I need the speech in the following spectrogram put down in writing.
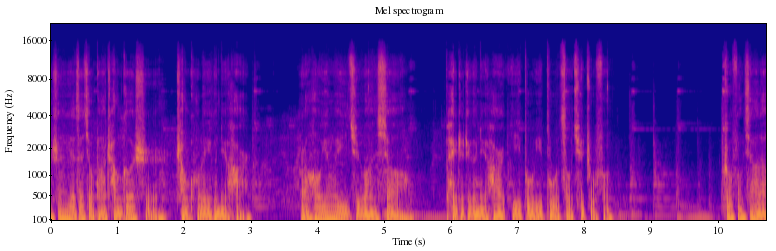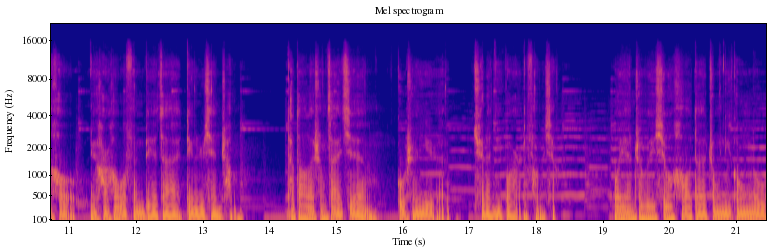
天深夜在酒吧唱歌时，唱哭了一个女孩，然后因为一句玩笑，陪着这个女孩一步一步走去珠峰。珠峰下来后，女孩和我分别在定日县城，她道了声再见，孤身一人去了尼泊尔的方向。我沿着未修好的中尼公路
